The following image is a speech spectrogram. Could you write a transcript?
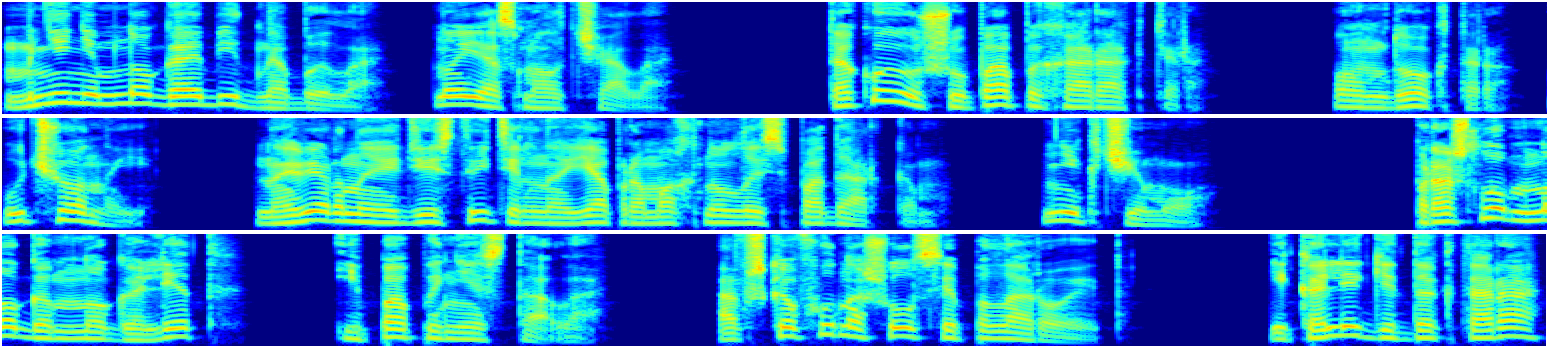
Мне немного обидно было, но я смолчала. Такой уж у папы характер. Он доктор, ученый, Наверное, действительно я промахнулась подарком. Ни к чему. Прошло много-много лет, и папы не стало. А в шкафу нашелся полароид. И коллеги-доктора,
